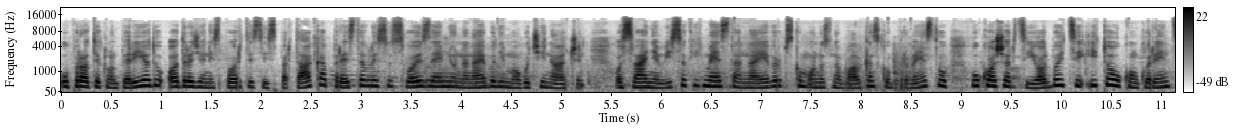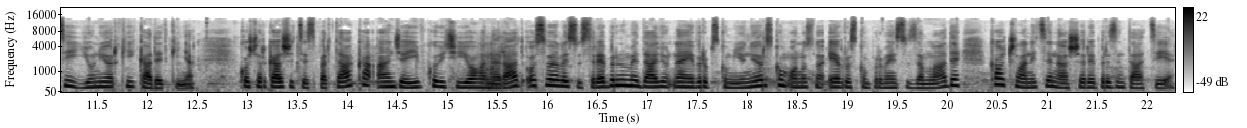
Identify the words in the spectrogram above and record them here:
U proteklom periodu određeni sportisti iz Spartaka predstavili su svoju zemlju na najbolji mogući način, osvajanjem visokih mesta na evropskom, odnosno balkanskom prvenstvu u košarci i odbojci i to u konkurenciji juniorki i kadetkinja. Košarkašice Spartaka, Anđa Ivković i Jovana Rad osvojile su srebrnu medalju na evropskom juniorskom, odnosno evropskom prvenstvu za mlade, kao članice naše reprezentacije.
